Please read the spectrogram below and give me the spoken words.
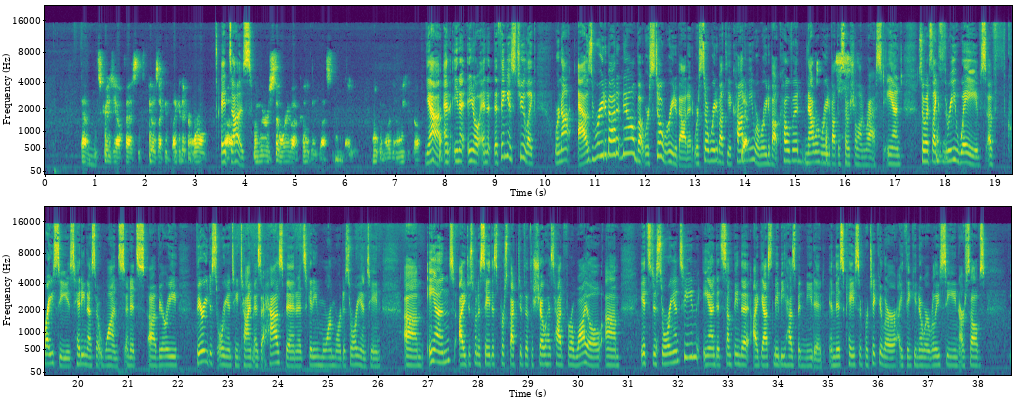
Yeah, mm. it's crazy how fast it feels like a, like a different world. It uh, does. When we were still worried about COVID less than a little bit more than a week ago. Yeah, and you know, you know, and the thing is too, like we're not as worried about it now, but we're still worried about it. We're still worried about the economy. Yeah. We're worried about COVID. Now we're worried about the social unrest, and so it's like mm-hmm. three waves of crises hitting us at once, and it's uh, very, very disorienting time as it has been, and it's getting more and more disorienting. Um, and I just want to say this perspective that the show has had for a while. Um, it's disorienting and it's something that I guess maybe has been needed. In this case in particular, I think, you know, we're really seeing ourselves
